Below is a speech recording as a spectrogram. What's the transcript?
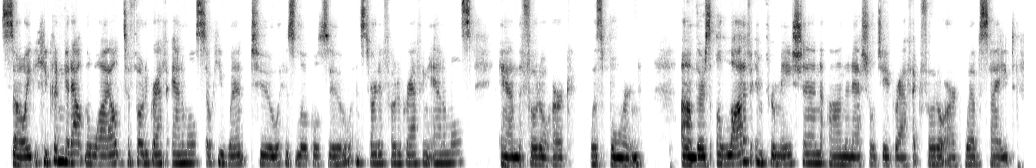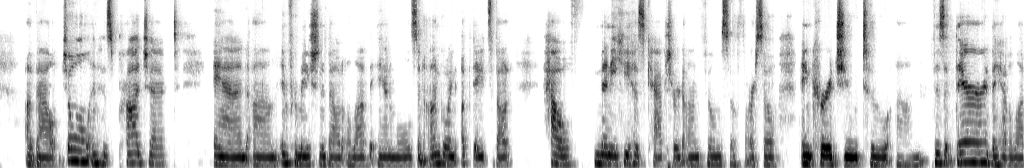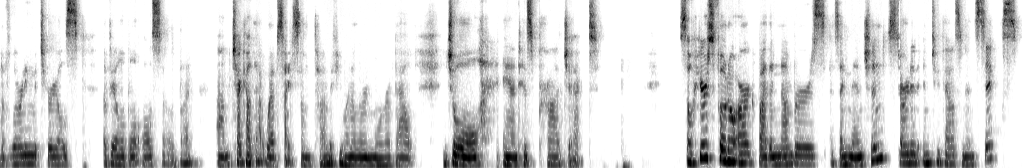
So he, he couldn't get out in the wild to photograph animals. So he went to his local zoo and started photographing animals, and the photo ark was born. Um, there's a lot of information on the National Geographic Photo Ark website about Joel and his project and um, information about a lot of the animals and ongoing updates about how many he has captured on film so far. So I encourage you to um, visit there. They have a lot of learning materials available also, but um, check out that website sometime if you want to learn more about Joel and his project. So here's Photo Ark by the numbers, as I mentioned, started in 2006,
